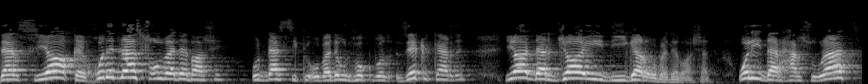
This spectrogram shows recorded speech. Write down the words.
در سیاق خود نسخ اومده باشه اون دستی که اومده اون حکم ذکر کرده یا در جای دیگر اومده باشد. ولی در هر صورت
